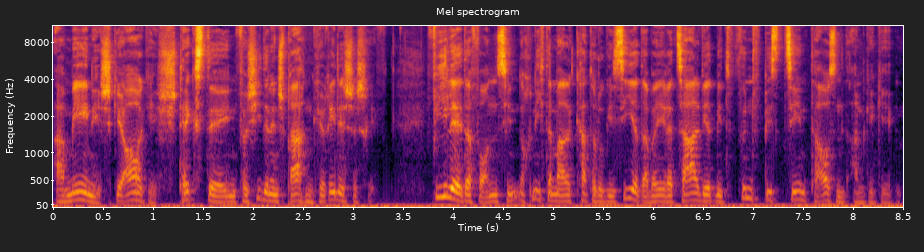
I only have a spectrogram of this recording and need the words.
Armenisch, Georgisch, Texte in verschiedenen Sprachen kyrillischer Schrift. Viele davon sind noch nicht einmal katalogisiert, aber ihre Zahl wird mit 5.000 bis 10.000 angegeben.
